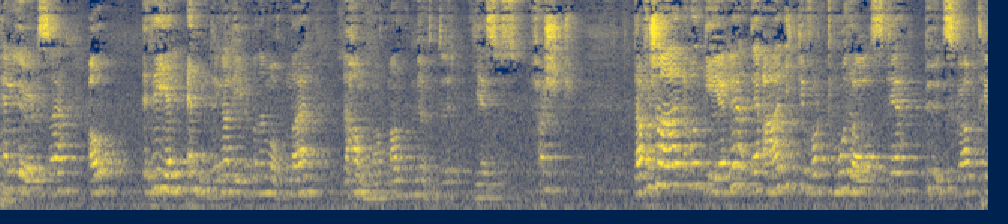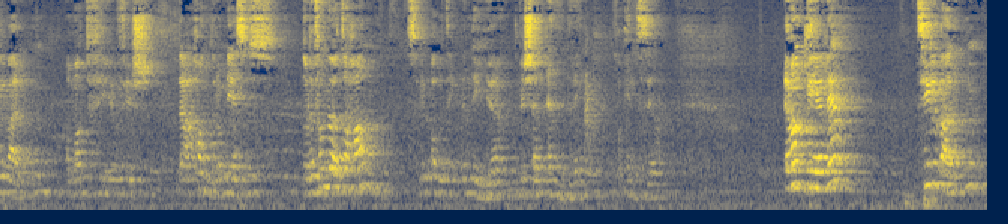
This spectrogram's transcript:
helliggjørelse, all reell endring av livet på den måten der, det handler om at man møter Jesus først. Derfor så er evangeliet det er ikke vårt moralske budskap til verden om at fy og fysj. Det handler om Jesus. Når du får møte ham, så vil alle ting bli nye. Det vil skje en endring på innsida. Evangeliet til verden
